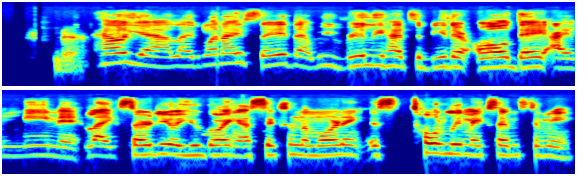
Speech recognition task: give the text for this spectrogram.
there. Hell yeah. Like when I say that we really had to be there all day, I mean it. Like Sergio, you going at six in the morning is totally makes sense to me.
